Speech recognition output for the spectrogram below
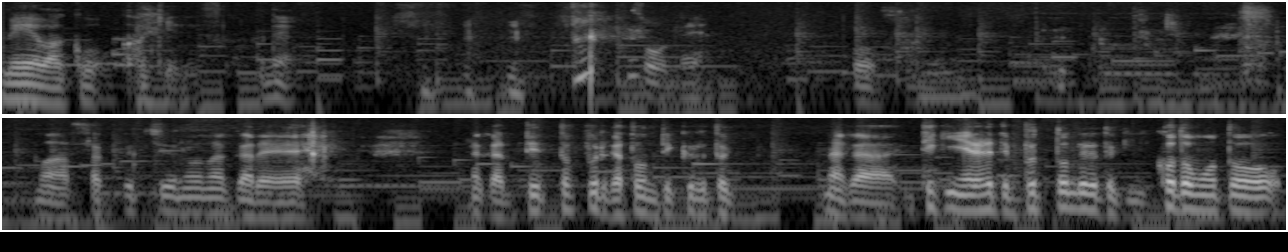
迷惑をかけですからね。そうね。そうそうまあ、作中の中で、なんかデッドプールが飛んでくるとき、なんか敵にやられてぶっ飛んでるときに子供と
